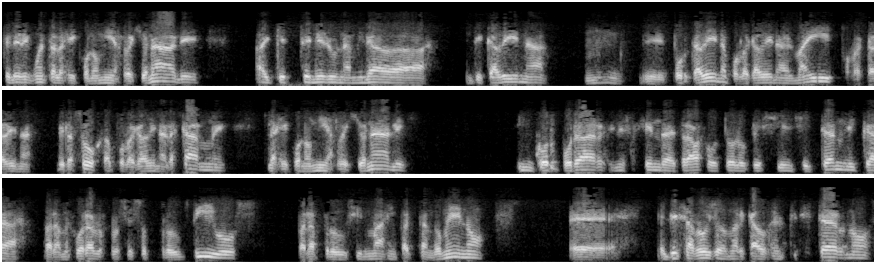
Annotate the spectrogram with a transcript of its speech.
tener en cuenta las economías regionales, hay que tener una mirada de cadena, mm, por cadena, por la cadena del maíz, por la cadena de la soja, por la cadena de las carnes, las economías regionales, incorporar en esa agenda de trabajo todo lo que es ciencia y técnica para mejorar los procesos productivos, para producir más impactando menos, eh, el desarrollo de mercados externos,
